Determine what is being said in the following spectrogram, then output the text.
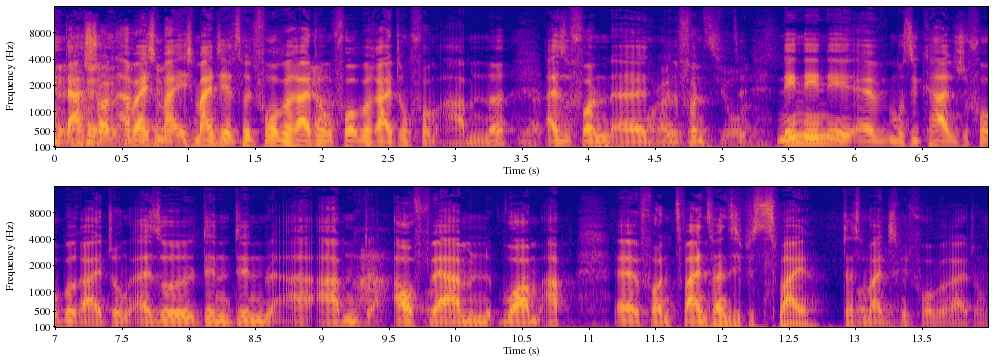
ja, das schon, aber ich, mein, ich meinte jetzt mit Vorbereitung, ja. Vorbereitung vom Abend, ne? Ja. Also von, äh, von, nee, nee, nee, äh, musikalische Vorbereitung, also den, den Abend ah, aufwärmen, okay. Warm-up äh, von 22 bis 2. Das okay. meinte ich mit Vorbereitung.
